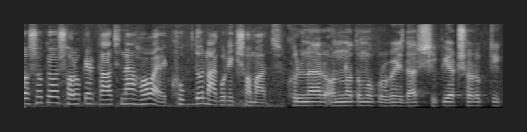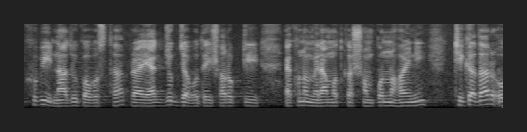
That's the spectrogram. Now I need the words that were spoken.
দশকেও সড়কের কাজ না হওয়ায় ক্ষুব্ধ নাগরিক সমাজ। খুলনার অন্যতম প্রবেশদ্বার শিপিয়ার্ড সড়কটি খুবই নাজুক অবস্থা। প্রায় এক যুগ যাবত এই সড়কটি এখনও মেরামত কাজ সম্পন্ন হয়নি। ঠিকাদার ও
